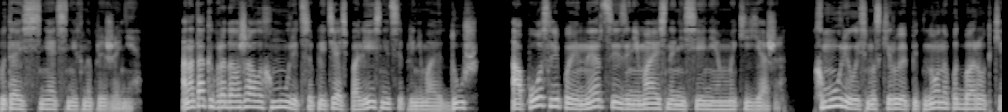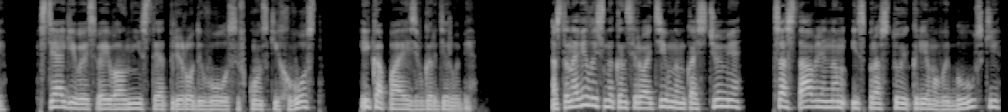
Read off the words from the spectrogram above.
пытаясь снять с них напряжение. Она так и продолжала хмуриться, плетясь по лестнице, принимая душ, а после по инерции занимаясь нанесением макияжа. Хмурилась, маскируя пятно на подбородке, стягивая свои волнистые от природы волосы в конский хвост и копаясь в гардеробе. Остановилась на консервативном костюме, составленном из простой кремовой блузки,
